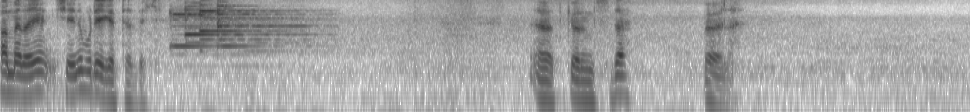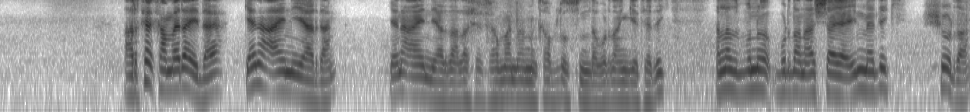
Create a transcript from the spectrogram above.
Kamerayı şeyini buraya getirdik. Evet görüntüsü de böyle. Arka kamerayı da gene aynı yerden gene aynı yerden arka kameranın kablosunu da buradan getirdik. Yalnız bunu buradan aşağıya inmedik. Şuradan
